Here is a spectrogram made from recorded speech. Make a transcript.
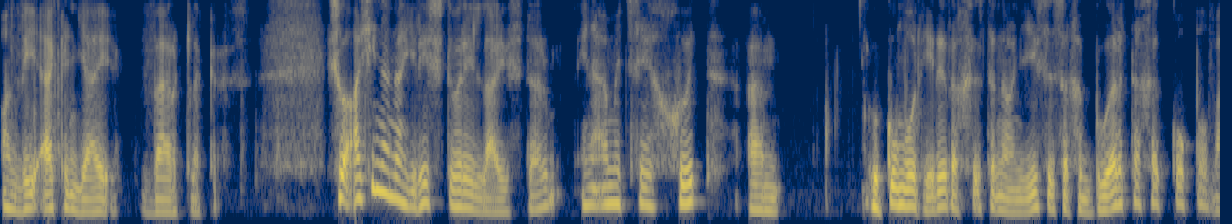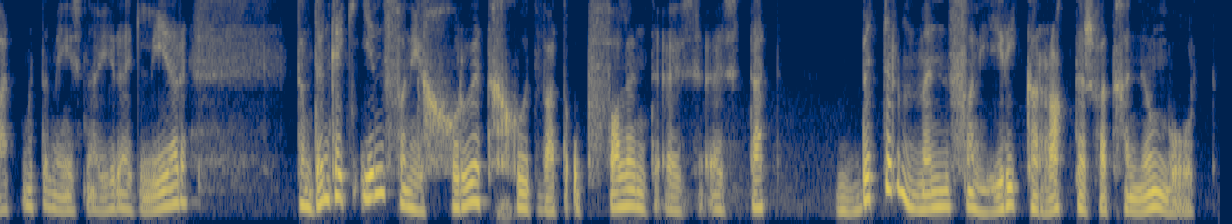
aan wie ek en jy werklik is. So as jy nou na hierdie storie luister en ou moet sê goed, ehm um, hoekom word hierdie register nou aan Jesus se geboorte gekoppel? Wat moet 'n mens nou hieruit leer? dan dink ek een van die groot goed wat opvallend is is dat bitter min van hierdie karakters wat genoem word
